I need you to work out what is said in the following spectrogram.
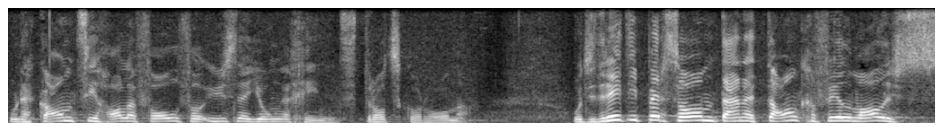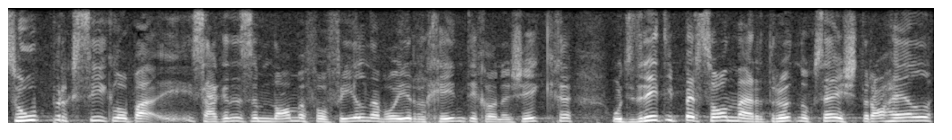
und eine ganze Halle voll von unseren jungen Kindern, trotz Corona. Und die dritte Person, denen danke vielmals, war super. Ich glaube, ich sage das im Namen von vielen, die ihre Kinder schicken können. Und die dritte Person, ihr heute noch gesehen ist Rahel.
